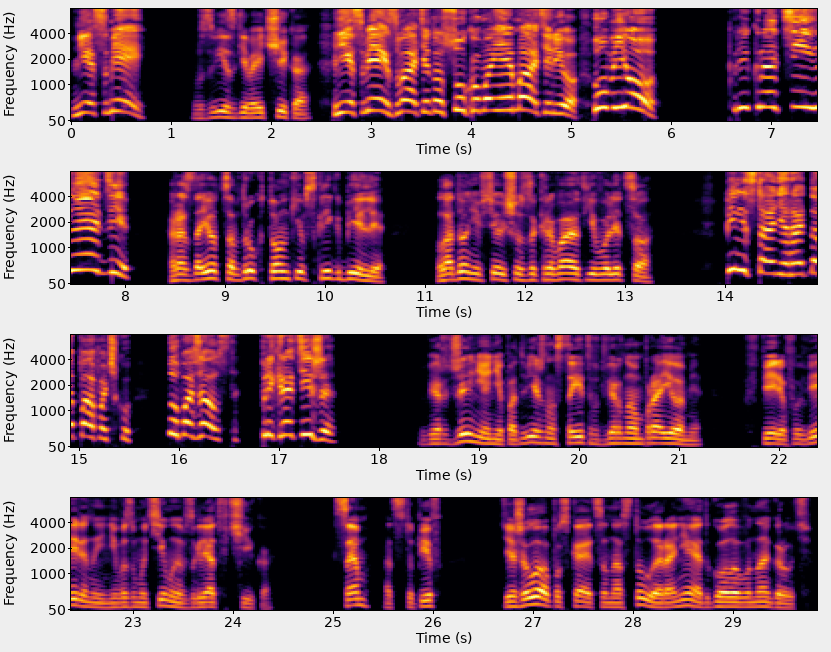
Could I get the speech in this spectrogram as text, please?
«Не смей!» Взвизгивает Чика. «Не смей звать эту суку моей матерью! Убью!» «Прекрати, Эдди!» Раздается вдруг тонкий вскрик Билли. Ладони все еще закрывают его лицо. «Перестань орать на папочку! Ну, пожалуйста, прекрати же!» Вирджиния неподвижно стоит в дверном проеме, вперев уверенный, невозмутимый взгляд в Чика. Сэм, отступив, тяжело опускается на стул и роняет голову на грудь.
